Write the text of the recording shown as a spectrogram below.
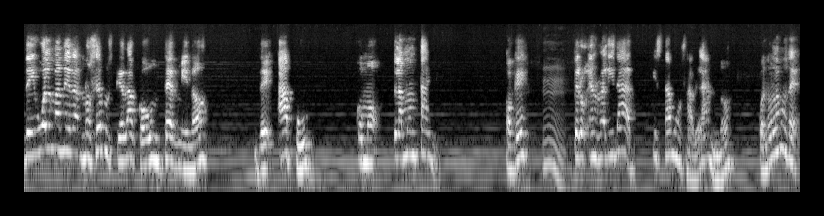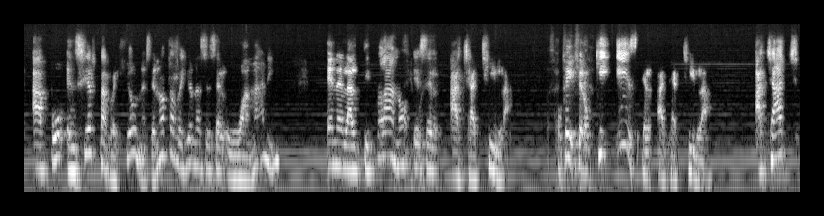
de igual manera nos hemos quedado con un término de Apu como la montaña. ¿Ok? Mm. Pero en realidad, ¿qué estamos hablando? Cuando hablamos de Apu, en ciertas regiones, en otras regiones es el Huamani, en el altiplano es el Achachila. Ok, pero ¿qué es el Achachila? Achach,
